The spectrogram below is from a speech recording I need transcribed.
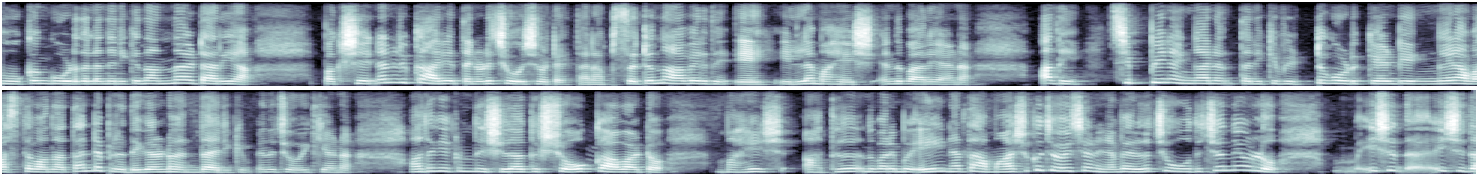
തൂക്കം കൂടുതലെന്ന് എനിക്ക് നന്നായിട്ട് അറിയാം. പക്ഷേ ഞാനൊരു കാര്യം തന്നോട് ചോദിച്ചോട്ടെ? താൻ അപ്സെറ്റ് ഒന്നും ആവരുത്. ഏ ഇല്ല മഹേഷ് എന്ന് പറയാണ്. അതെ ചിപ്പിനെങ്ങാനും തനിക്ക് വിട്ടുകൊടുക്കേണ്ടി എങ്ങനെ അവസ്ഥ വന്നാൽ തന്റെ പ്രതികരണം എന്തായിരിക്കും എന്ന് ചോദിക്കുകയാണ്. അത് കേൾക്കുന്നത് ഇഷിതാക്ക് ഷോക്ക് ആവാട്ടോ. മഹേഷ് അത് എന്ന് പറയുമ്പോൾ ഏയ് ഞാൻ തമാശക്ക് ചോദിച്ചാണ്. ഞാൻ വെറുതെ ചോദിച്ചെന്നേ ഉള്ളൂ. ഇഷിത ഇഷിത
